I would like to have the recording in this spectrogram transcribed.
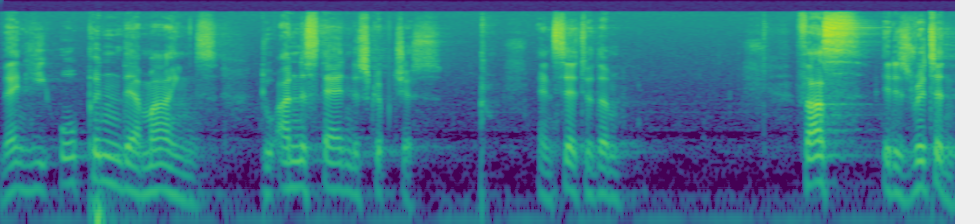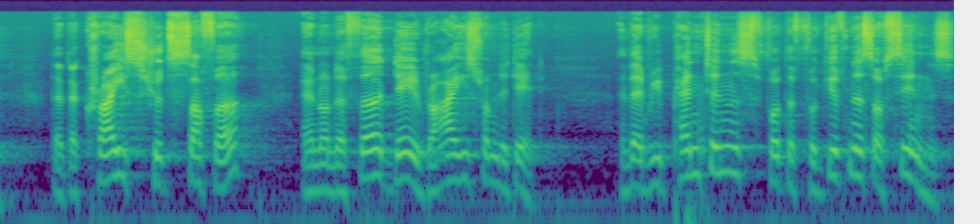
Then he opened their minds to understand the scriptures and said to them, Thus it is written that the Christ should suffer and on the third day rise from the dead, and that repentance for the forgiveness of sins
